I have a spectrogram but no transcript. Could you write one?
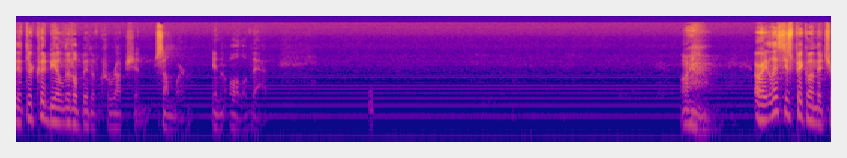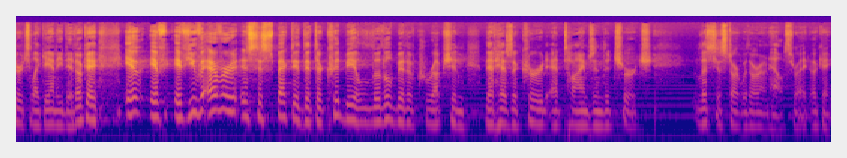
that there could be a little bit of corruption somewhere in all of that. All right, let's just pick on the church like Annie did, okay? If, if, if you've ever suspected that there could be a little bit of corruption that has occurred at times in the church, let's just start with our own house, right? Okay.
